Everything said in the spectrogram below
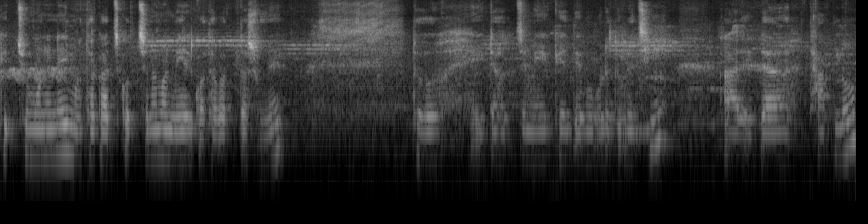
কিচ্ছু মনে নেই, মাথা কাজ করছে না, আমার মেয়ের কথাবার্তা শুনে। তো এইটা হচ্ছে মেয়েকে দেবো বলে তুলেছি। আর এটা থাকল।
